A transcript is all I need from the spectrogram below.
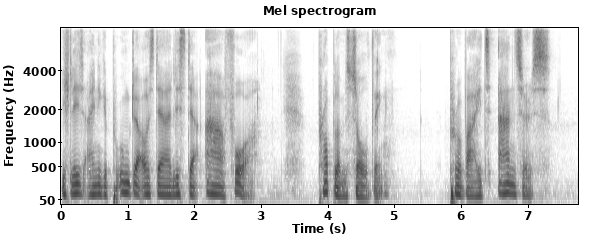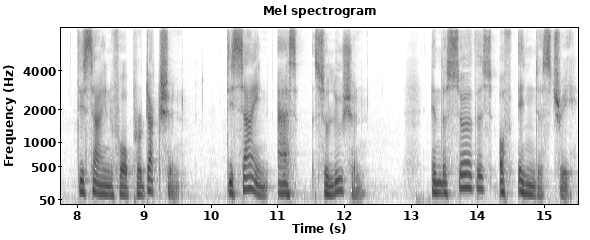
ich lese einige Punkte aus der Liste A vor. Problem solving provides answers. Design for production. Design as solution. In the service of industry.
